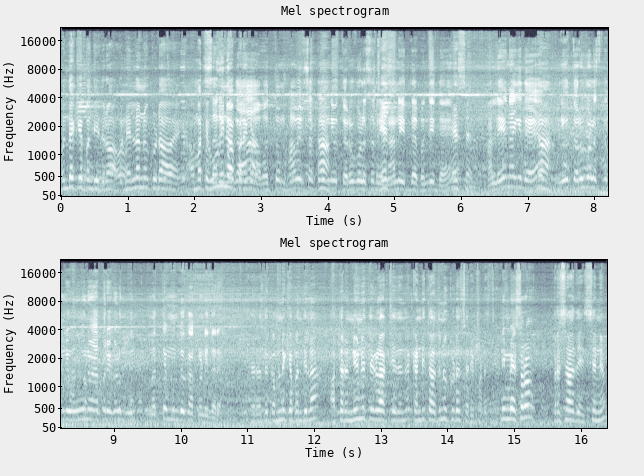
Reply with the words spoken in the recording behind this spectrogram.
ಮುಂದಕ್ಕೆ ಬಂದಿದ್ರು ಅವ್ರನ್ನೆಲ್ಲನೂ ಕೂಡ ಮತ್ತೆ ಹೂವಿನ ವ್ಯಾಪಾರ ಅವತ್ತು ಮಹಾವೀರ್ ಸರ್ಕಲ್ ನೀವು ತೆರವುಗೊಳಿಸಿದ್ರೆ ನಾನು ಇದ್ದೆ ಬಂದಿದ್ದೆ. ಅಲ್ಲೇನಾಗಿದೆ? ನೀವು ತೆರವುಗೊಳಿಸಿದ್ರೆ ಹೂವಿನ ವ್ಯಾಪಾರಿಗಳು ಮತ್ತೆ ಮುಂದಕ್ಕೆ ಹಾಕೊಂಡಿದ್ದಾರೆ. ಸರ್ ಅದು ಗಮನಕ್ಕೆ ಬಂದಿಲ್ಲ. ಆ ಥರ ನ್ಯೂನತೆಗಳಾಗ್ತಿದೆ ಅಂದರೆ ಖಂಡಿತ ಅದನ್ನು ಕೂಡ ಸರಿಪಡಿಸ್ತೀವಿ ನಿಮ್ಮ ಹೆಸರು? ಪ್ರಸಾದ್ ಎಸ್ ಎನ್ ಎಂ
